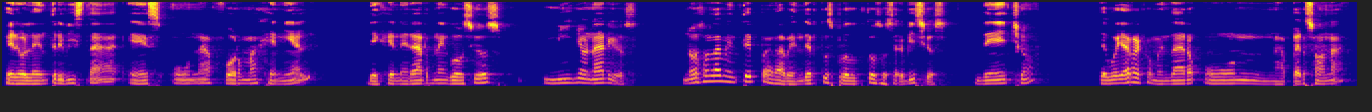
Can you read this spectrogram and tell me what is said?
Pero la entrevista es una forma genial de generar negocios millonarios, no solamente para vender tus productos o servicios. De hecho, te voy a recomendar una persona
